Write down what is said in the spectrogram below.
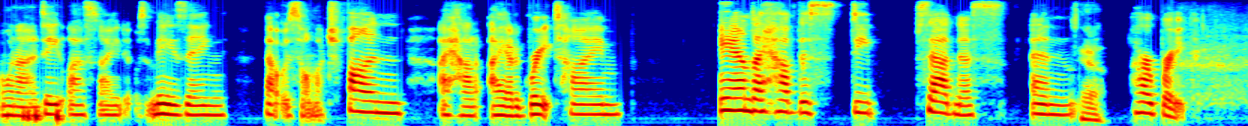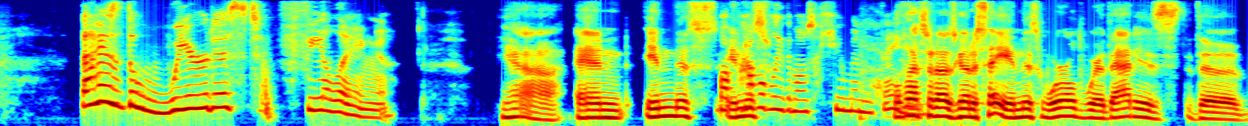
I went on a date last night. It was amazing. That was so much fun. I had I had a great time. And I have this deep sadness and Yeah. heartbreak. That is the weirdest feeling, yeah, and in this but in this probably the most human thing. Well, that's what I was going to say. In this world where that is the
